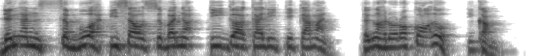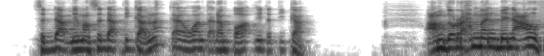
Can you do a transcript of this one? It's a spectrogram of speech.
dengan sebuah pisau sebanyak tiga kali tikaman. Tengah duk rokok tu, tikam. Sedap, memang sedap tikam lah. Kan orang tak nampak, kita tikam. Abdul Rahman bin Auf.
